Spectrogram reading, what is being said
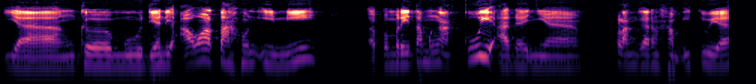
yang kemudian di awal tahun ini pemerintah mengakui adanya pelanggaran HAM itu ya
